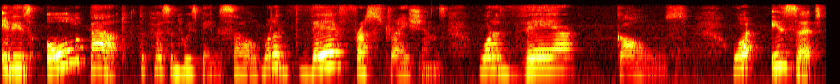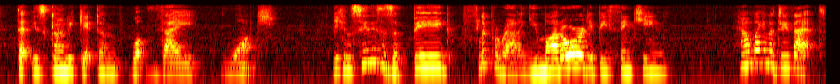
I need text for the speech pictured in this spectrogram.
it is all about the person who is being sold. What are their frustrations? What are their goals? What is it that is going to get them what they want? You can see this is a big flip around, and you might already be thinking, How am I going to do that?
